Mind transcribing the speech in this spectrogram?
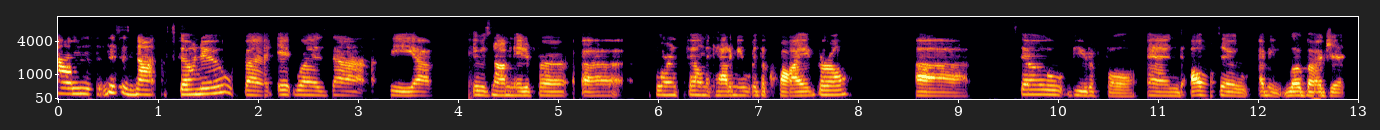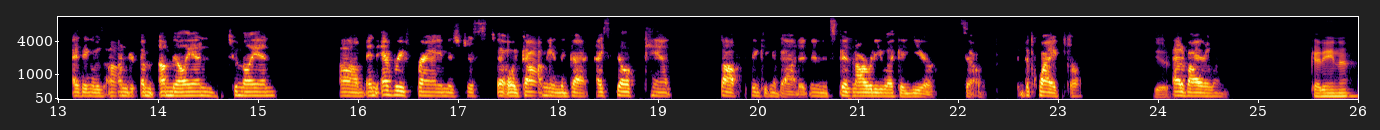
Um, this is not so new, but it was uh the uh it was nominated for uh Foreign Film Academy with The Quiet Girl. Uh, so beautiful, and also, I mean, low budget. I think it was under a, a million, two million. Um, and every frame is just oh, it got me in the gut. I still can't stop thinking about it, and it's been already like a year. So, The Quiet Girl, Beautiful. out of Ireland. Karina.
